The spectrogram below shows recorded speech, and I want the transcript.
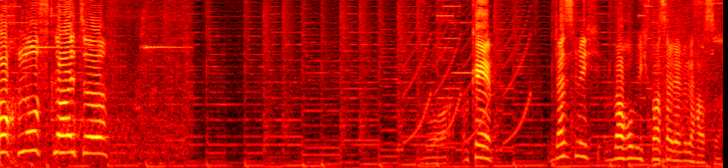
Brauche Luft, Leute. Boah, okay. Das ist mich, warum ich Wasserlevel hasse.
